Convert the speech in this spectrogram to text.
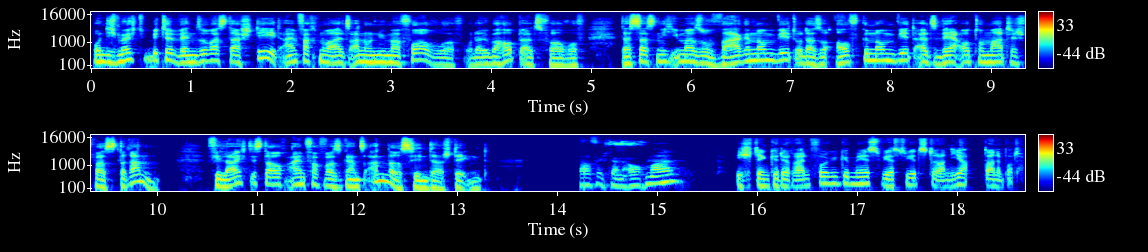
Und ich möchte bitte, wenn sowas da steht, einfach nur als anonymer Vorwurf oder überhaupt als Vorwurf, dass das nicht immer so wahrgenommen wird oder so aufgenommen wird, als wäre automatisch was dran. Vielleicht ist da auch einfach was ganz anderes hintersteckend. Darf ich dann auch mal? Ich denke, der Reihenfolge gemäß wärst du jetzt dran. Ja, Danebot.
